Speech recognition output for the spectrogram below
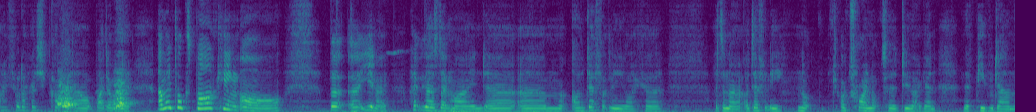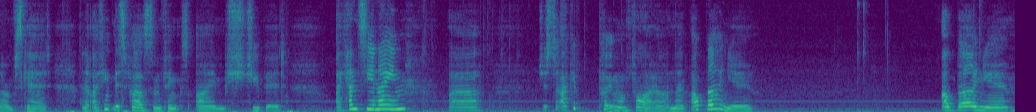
I feel like I should cut that out, but I don't want to. And my dog's barking, oh. But, uh, you know, hope you guys don't mind. Uh, um, I'll definitely, like, uh, I don't know, I'll definitely not, I'll try not to do that again. And there's people down there, I'm scared. And I think this person thinks I'm stupid. I can see a name. Uh, just, I could put him on fire and then I'll burn you. I'll burn you.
